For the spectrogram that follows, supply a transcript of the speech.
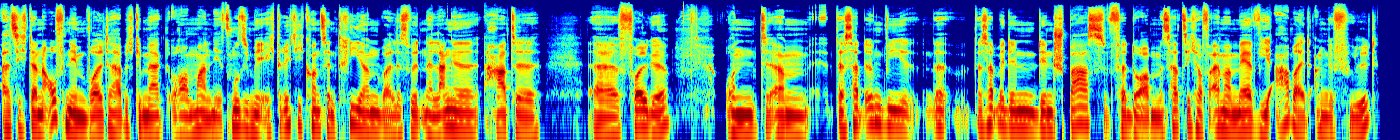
als ich dann aufnehmen wollte, habe ich gemerkt, oh Mann, jetzt muss ich mich echt richtig konzentrieren, weil es wird eine lange, harte äh, Folge. Und ähm, das hat irgendwie, das hat mir den, den Spaß verdorben. Es hat sich auf einmal mehr wie Arbeit angefühlt,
